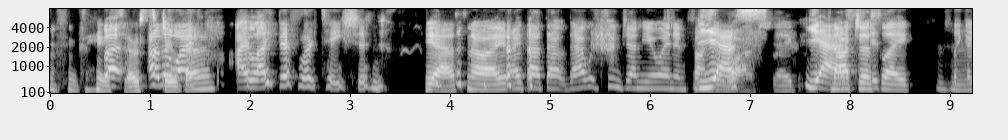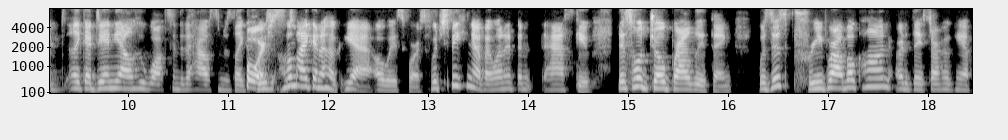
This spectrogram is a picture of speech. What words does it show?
He's But so otherwise- I like their flirtation. Yes, no, I, I thought that that would seem genuine and fun Yes. to watch. Like yes, not just it's- like Mhm. like a like a Danielle who walks into the house and is like, who am I going to hook? Yeah, always forced. Which speaking of, I wanted to ask you, this whole Joe Bradley thing was this pre BravoCon or did they start hooking up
